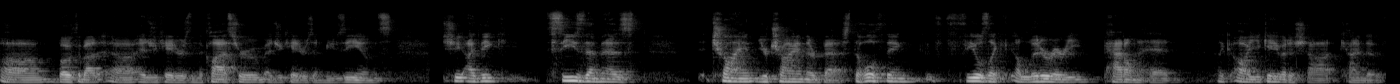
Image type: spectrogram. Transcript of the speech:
uh, both about uh, educators in the classroom, educators in museums. She, I think, sees them as trying. You're trying their best. The whole thing feels like a literary pat on the head, like oh, you gave it a shot, kind of.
